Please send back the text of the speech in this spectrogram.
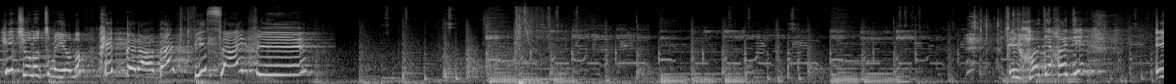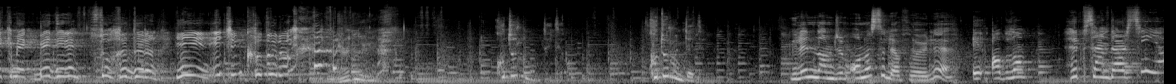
hiç unutmayalım. Hep beraber bir selfie. E hadi hadi. Ekmek Bedir'in, su Hıdır'ın. Yiyin için kudurun. Kudurun Gülendamcığım o nasıl laf öyle? e ablam hep sen dersin ya.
